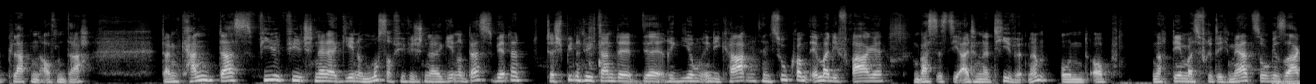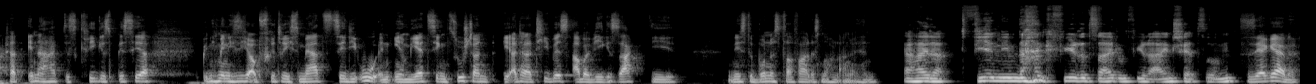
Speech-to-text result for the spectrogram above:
Platten auf dem Dach, dann kann das viel, viel schneller gehen und muss auch viel, viel schneller gehen. Und das wird, das spielt natürlich dann der, der Regierung in die Karten. Hinzu kommt immer die Frage, was ist die Alternative? Ne? Und ob nach dem, was Friedrich Merz so gesagt hat, innerhalb des Krieges bisher, bin ich mir nicht sicher, ob Friedrich Merz CDU in ihrem jetzigen Zustand die Alternative ist. Aber wie gesagt, die nächste Bundestagswahl ist noch lange hin. Herr Heider, vielen lieben Dank für Ihre Zeit und für Ihre Einschätzung. Sehr gerne.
